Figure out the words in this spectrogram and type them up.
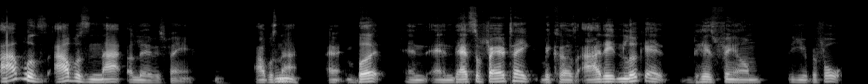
I was I was not a Levis fan. I was mm. not. Uh, but and and that's a fair take because I didn't look at his film the year before.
